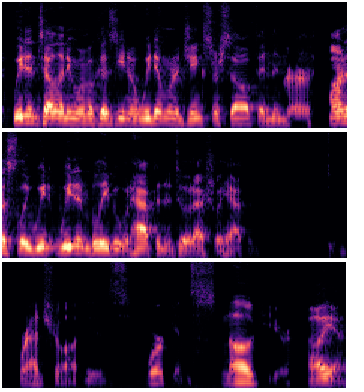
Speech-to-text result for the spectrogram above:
We didn't tell anyone because you know we didn't want to jinx ourselves, and then Sure. honestly, we we didn't believe it would happen until it actually happened. Bradshaw is working snug here. Oh yeah,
